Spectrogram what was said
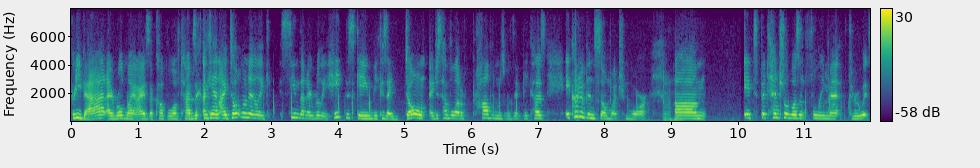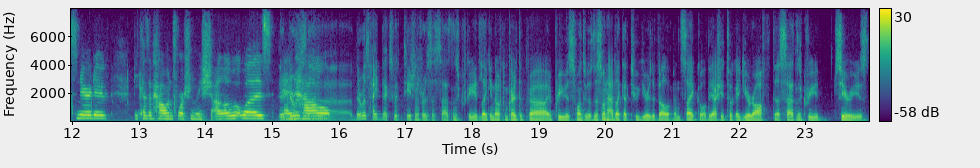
pretty bad. I rolled my eyes a couple of times. Like again, I don't want to like seem that I really hate this game because I don't. I just have a lot of problems with it because it could have been so much more. Mhm. Um, its potential wasn't fully met through its narrative because of how unfortunately shallow it was There, and there was how uh, there was heightened expectations for this Assassin's Creed, like you know, compared to uh, previous ones. Because this one had like a two-year development cycle. They actually took a year off the Assassin's Creed series.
